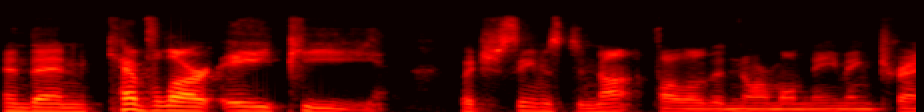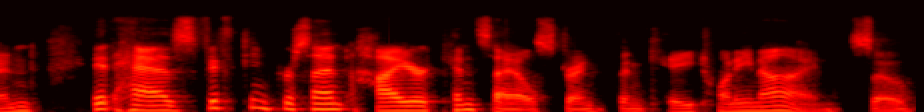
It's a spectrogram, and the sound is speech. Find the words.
And then Kevlar AP, which seems to not follow the normal naming trend. It has 15% higher tensile strength than K29. So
